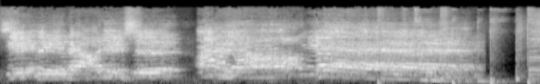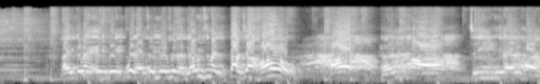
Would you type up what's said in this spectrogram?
心理疗愈师安瑶耶，来，各位 A 杯未来最优秀的疗愈师们，大家好，好，很好，今天很。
